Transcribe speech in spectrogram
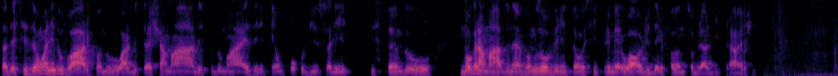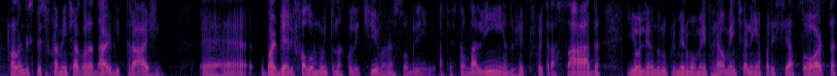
da decisão ali do VAR, quando o árbitro é chamado e tudo mais. Ele tem um pouco disso ali estando no gramado, né? Vamos ouvir então esse primeiro áudio dele falando sobre a arbitragem. Falando especificamente agora da arbitragem, é, o Barbieri falou muito na coletiva né, sobre a questão da linha, do jeito que foi traçada, e olhando no primeiro momento, realmente a linha parecia torta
